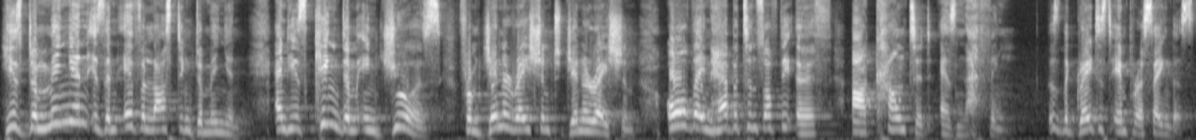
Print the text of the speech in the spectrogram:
His dominion is an everlasting dominion, and his kingdom endures from generation to generation. All the inhabitants of the earth are counted as nothing. This is the greatest emperor saying this.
